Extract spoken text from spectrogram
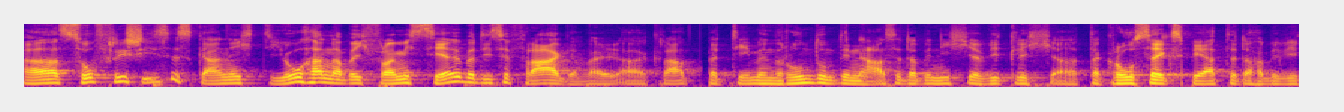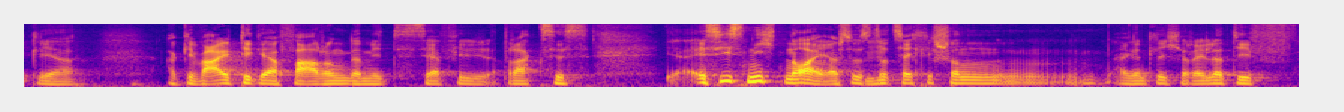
Uh, so frisch ist es gar nicht, Johann, aber ich freue mich sehr über diese Frage, weil uh, gerade bei Themen rund um die Nase, da bin ich ja wirklich uh, der große Experte, da habe ich wirklich eine gewaltige Erfahrung damit, sehr viel Praxis. Es ist nicht neu, also es ist mhm. tatsächlich schon äh, eigentlich relativ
